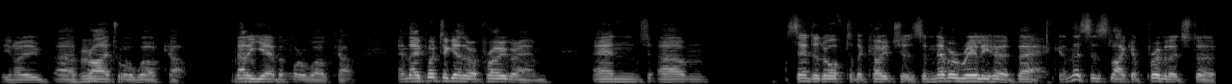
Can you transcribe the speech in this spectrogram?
You know, uh, mm-hmm. prior to a World Cup, about mm-hmm. a year before a World Cup. and they put together a program and um, sent it off to the coaches and never really heard back. And this is like a privilege to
